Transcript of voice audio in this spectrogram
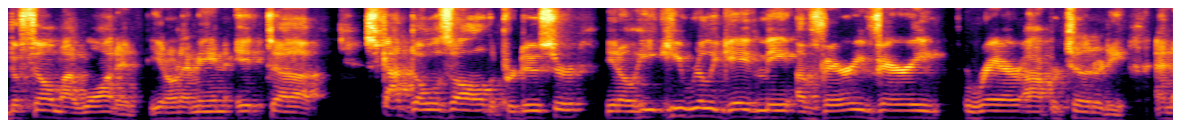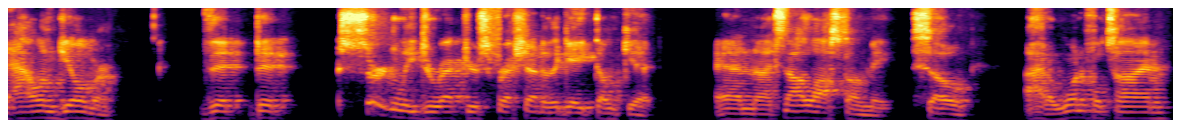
the film I wanted. You know what I mean? It uh, Scott Dolezal, the producer, you know, he he really gave me a very very rare opportunity, and Alan Gilmer that that certainly directors fresh out of the gate don't get, and uh, it's not lost on me. So I had a wonderful time.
